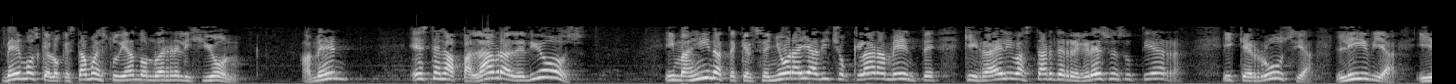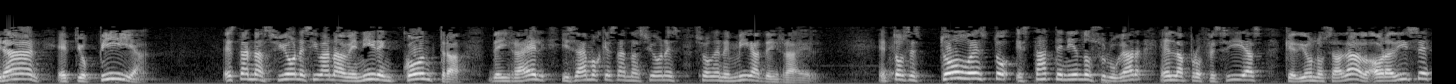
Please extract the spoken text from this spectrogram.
Vemos que lo que estamos estudiando no es religión. Amén. Esta es la palabra de Dios. Imagínate que el Señor haya dicho claramente que Israel iba a estar de regreso en su tierra y que Rusia, Libia, Irán, Etiopía, estas naciones iban a venir en contra de Israel y sabemos que esas naciones son enemigas de Israel. Entonces, todo esto está teniendo su lugar en las profecías que Dios nos ha dado. Ahora dice,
